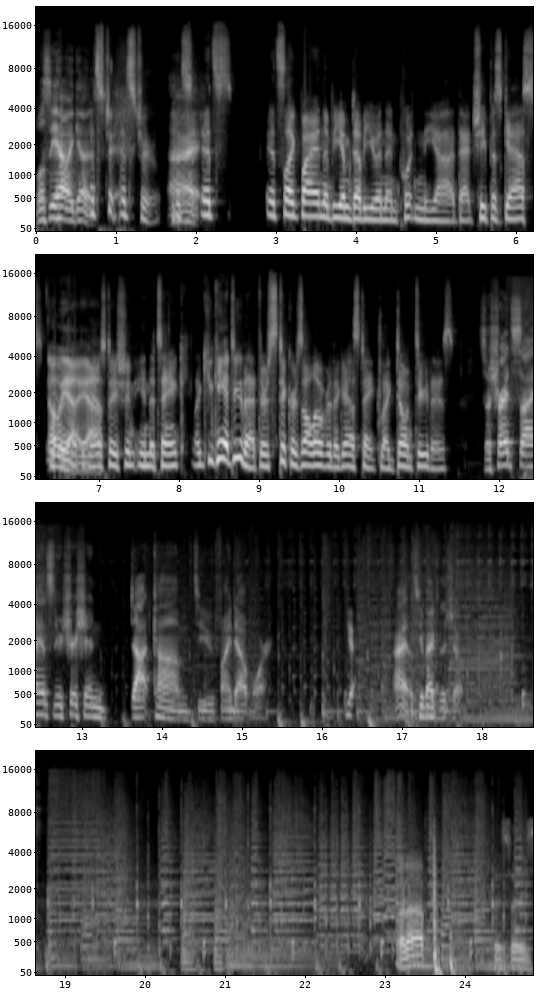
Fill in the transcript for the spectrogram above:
we'll see how it goes. It's tr- it's true. All it's, right. it's it's like buying the BMW and then putting the uh, that cheapest gas Oh, in- yeah, at the yeah. gas station in the tank. Like you can't do that. There's stickers all over the gas tank. Like don't do this. So shredsciencenutrition.com to find out more. Yeah. All right, let's get back to the show. What up? This is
